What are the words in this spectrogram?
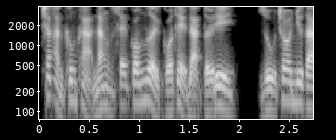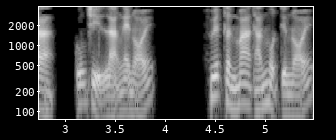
chắc hẳn không khả năng sẽ có người có thể đạt tới đi, dù cho như ta, cũng chỉ là nghe nói. Huyết thần ma thán một tiếng nói.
